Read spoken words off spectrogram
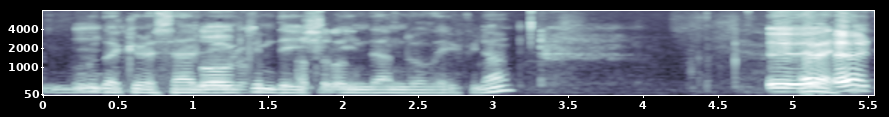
Bu da küresel Doğru, iklim değişikliğinden dolayı filan. Ee, Evet. evet.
